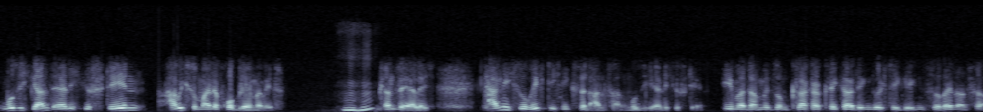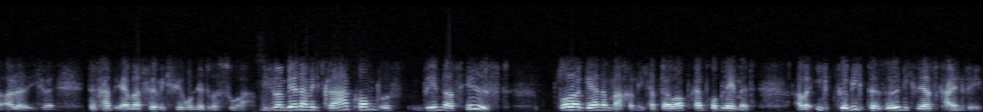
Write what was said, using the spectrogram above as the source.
muss ich ganz ehrlich gestehen, habe ich so meine Probleme mit. Mhm. Ganz ehrlich. Kann ich so richtig nichts mit anfangen, muss ich ehrlich gestehen. Immer da mit so einem Klacker-Klicker-Ding durch die Gegend zu rennen und für alle. Ich, das hat eher was für mich wie Hundedressur. Ich meine, wer damit klarkommt und wem das hilft, soll er gerne machen. Ich habe da überhaupt kein Problem mit. Aber ich, für mich persönlich wäre es kein Weg.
